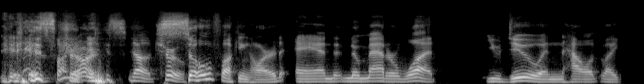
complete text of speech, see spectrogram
It is fucking hard. It's no true so fucking hard and no matter what you do and how like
